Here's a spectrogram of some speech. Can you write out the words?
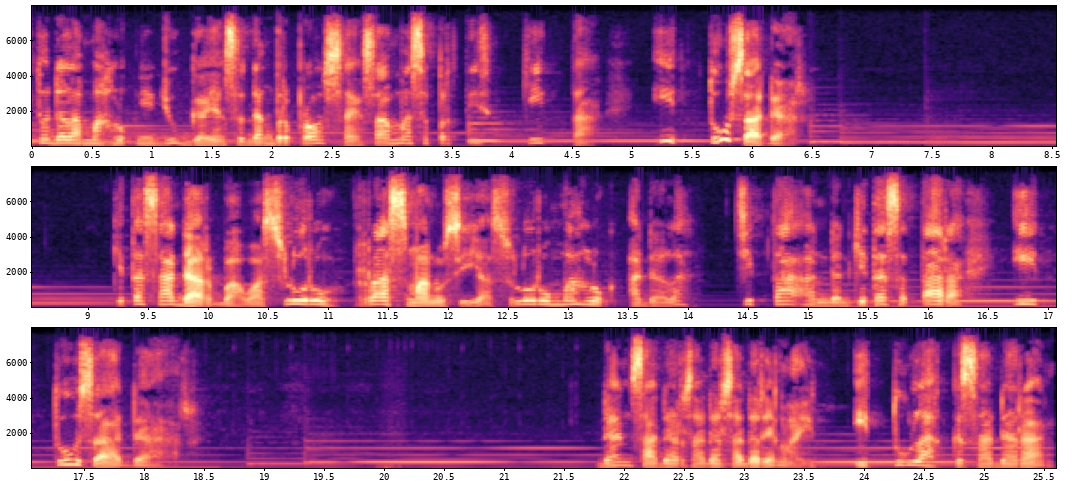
itu adalah makhluknya juga yang sedang berproses sama seperti kita. Itu sadar. kita sadar bahwa seluruh ras manusia, seluruh makhluk adalah ciptaan dan kita setara. Itu sadar. Dan sadar-sadar-sadar yang lain. Itulah kesadaran.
